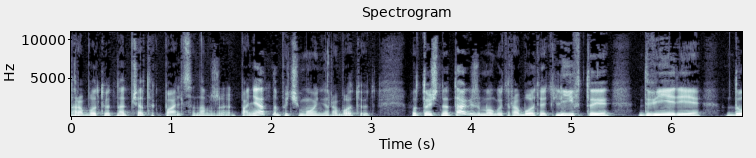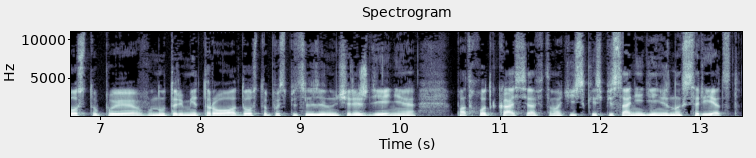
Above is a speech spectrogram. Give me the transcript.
работают на отпечаток пальца. Нам же понятно, почему они работают. Вот точно так же могут работать лифты, двери, доступы внутрь метро, доступы в специализированные учреждения, подход к кассе, автоматическое списание денежных средств,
